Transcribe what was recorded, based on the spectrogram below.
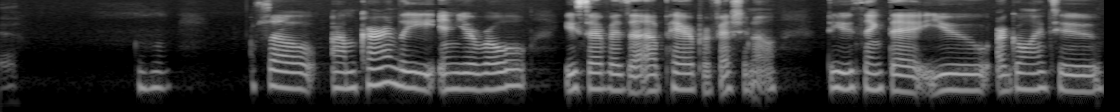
Yeah. hmm So, um, currently in your role, you serve as a, a paraprofessional. Do you think that you are going to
